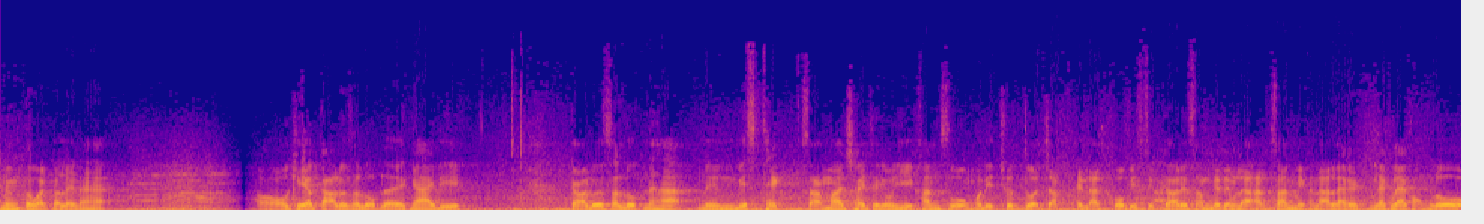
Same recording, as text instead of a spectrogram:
เรื่องตรวจกันเลยนะฮะอ๋อโอเคเอากล่าวโดยสรุปเลยง่ายดี กล่าวโดยสรุปนะฮะหนึ่งวิสเทคสามารถใช้เทคโนโลยีขั้นสูงผลิตชุดตรวจจับไวรัสโควิด -19 ได้สำเร็จในเวลาอันสั้นเป็นคณะแรก ๆ ของโลก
